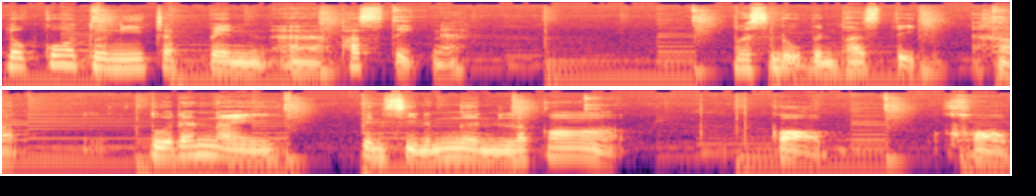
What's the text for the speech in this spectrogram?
โลโก้ตัวนี้จะเป็นอ่าพลาสติกนะวัสดุเป็นพลาสติกครับตัวด้านในเป็นสีน้ำเงินแล้วก็กรอบขอบ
